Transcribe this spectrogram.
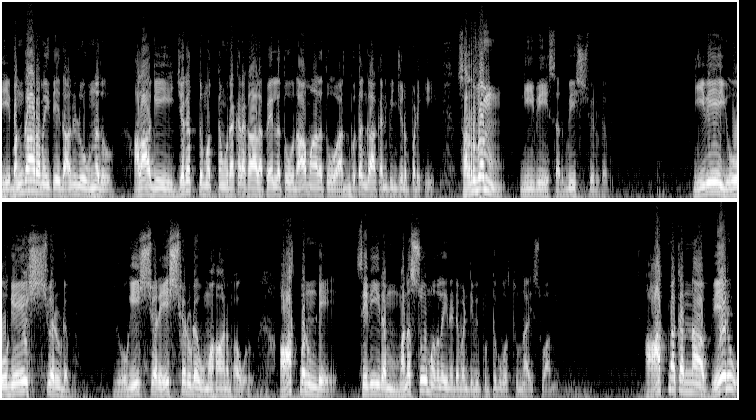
ఏ బంగారమైతే దానిలో ఉన్నదో అలాగే జగత్తు మొత్తం రకరకాల పేర్లతో నామాలతో అద్భుతంగా కనిపించినప్పటికీ సర్వం నీవే సర్వేశ్వరుడవు. నీవే యోగేశ్వరుడవు. యోగేశ్వరేశ్వరుడవు మహానుభావుడు. ఆత్మ నుండే శరీరం మనస్సు మొదలైనటువంటివి పుట్టుకు వస్తున్నాయి స్వామి. ఆత్మ కన్నా వేరు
